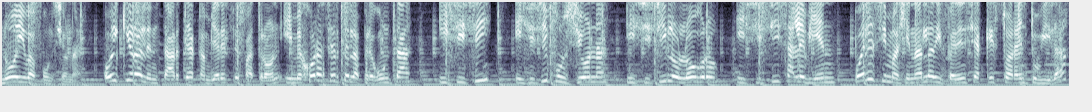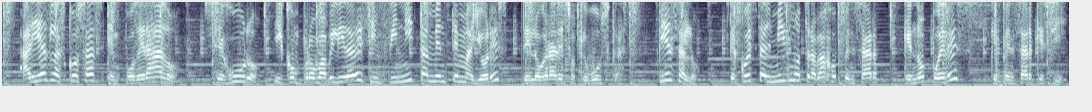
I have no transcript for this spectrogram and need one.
no iba a funcionar. Hoy quiero alentarte a cambiar este patrón y mejor hacerte la pregunta, ¿y si sí? ¿Y si sí funciona? ¿Y si sí lo logro? ¿Y si sí sale bien? ¿Puedes imaginar la diferencia que esto hará en tu vida? Harías las cosas empoderado, seguro y con probabilidades infinitamente mayores de lograr eso que buscas. Piénsalo, ¿te cuesta el mismo trabajo pensar que no puedes que pensar que sí?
